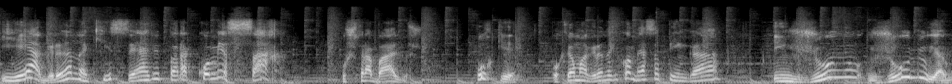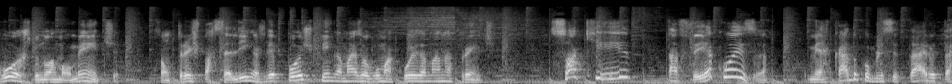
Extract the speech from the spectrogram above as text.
E é a grana que serve para começar os trabalhos. Por quê? Porque é uma grana que começa a pingar em junho, julho e agosto, normalmente. São três parcelinhas, depois pinga mais alguma coisa mais na frente. Só que tá feia a coisa. O mercado publicitário tá,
